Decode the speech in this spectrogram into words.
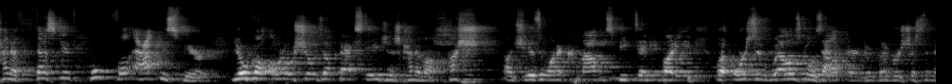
kind of festive, hopeful atmosphere. Yoko Ono shows up backstage and there's kind of a hush. Uh, she doesn't want to come out and speak to anybody, but Orson Welles goes out there and delivers just an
